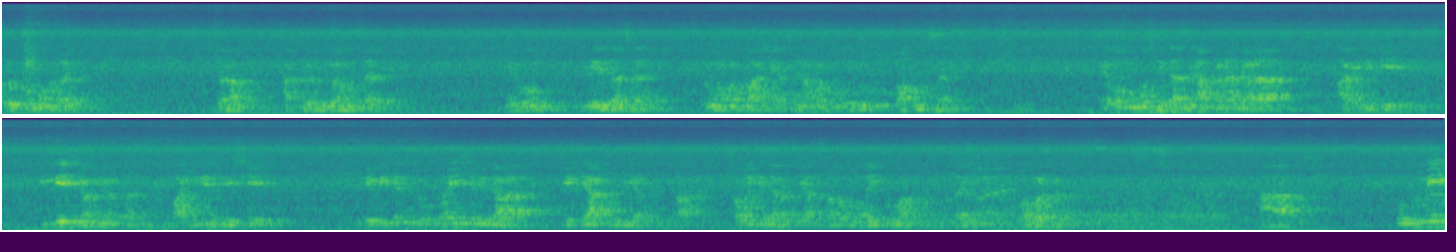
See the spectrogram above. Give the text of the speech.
অধ্যক্ষ মহোদয়, জনাব আখতারুজ্জামান স্যার এবং রেজা স্যার এবং আমার পাশে আছেন আমার বন্ধু বাবুল স্যার। এবং উপস্থিত আছেন আপনারা যারা আগামীতে বিদেশ যাবেন, অর্থাৎ বাইরের দেশে রেমিটেন্স যোদ্ধা হিসেবে যারা যেতে আগ্রহী আছেন তারা সবাইকে জানাচ্ছি আসসালামু আলাইকুম রহমতুল্লাহ প্রথমেই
